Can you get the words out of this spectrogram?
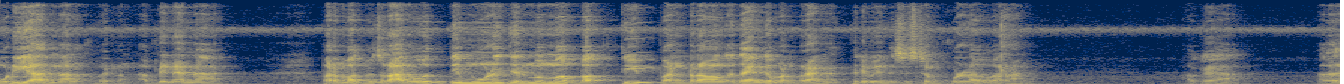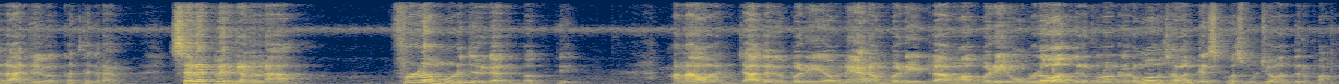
முடியாதனால போயிடுறாங்க. அப்படின்னா என்ன? பரமாத்மா சொல்ல அறுபத்தி மூணு ஜென்மமாக பக்தி பண்ணுறவங்க தான் எங்கே பண்ணுறாங்க திரும்பி இந்த சிஸ்டம் ஃபுல்லாக வராங்க ஓகே? அதாவது ராஜயோகம் கற்றுக்குறாங்க சில பேருக்கு என்னென்னா ஃபுல்லாக முடிஞ்சிருக்காது பக்தி. ஆனால் அவன் ஜாதகப்படி அவன் நேரம் படி ட்ராமா படி அவன் உள்ளே வந்திருக்கணும்னு ரொம்ப செவன் டேஸ் கோர்ஸ் முடிச்சு வந்திருப்பான்.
